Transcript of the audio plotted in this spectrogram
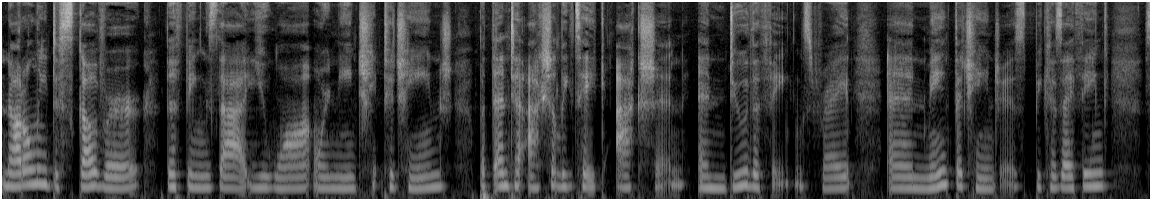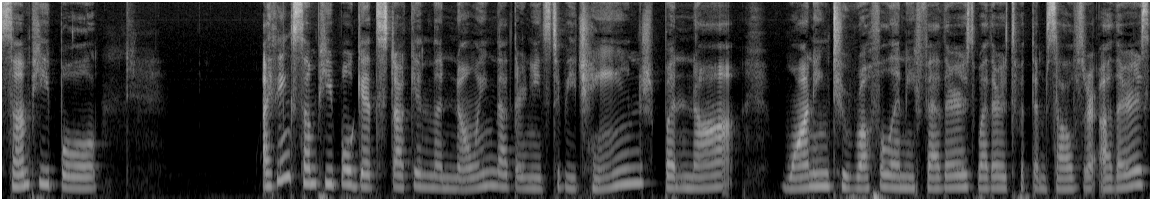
not only discover the things that you want or need ch- to change, but then to actually take action and do the things, right? And make the changes. Because I think some people I think some people get stuck in the knowing that there needs to be change, but not wanting to ruffle any feathers, whether it's with themselves or others.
